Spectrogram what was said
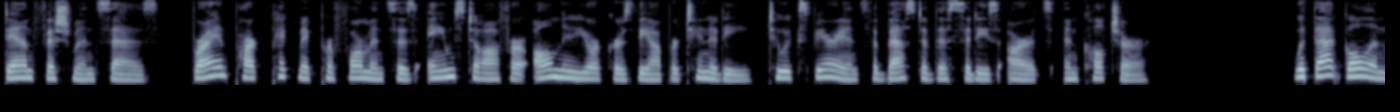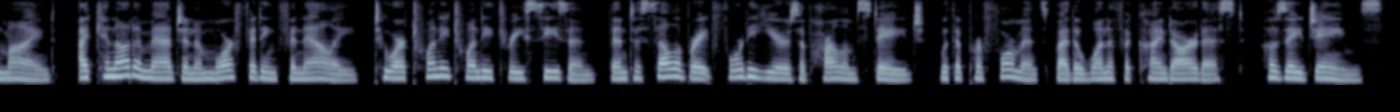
Dan Fishman says, Bryant Park Picnic Performances aims to offer all New Yorkers the opportunity to experience the best of this city's arts and culture. With that goal in mind, I cannot imagine a more fitting finale to our 2023 season than to celebrate 40 years of Harlem Stage with a performance by the one-of-a-kind artist, Jose James.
